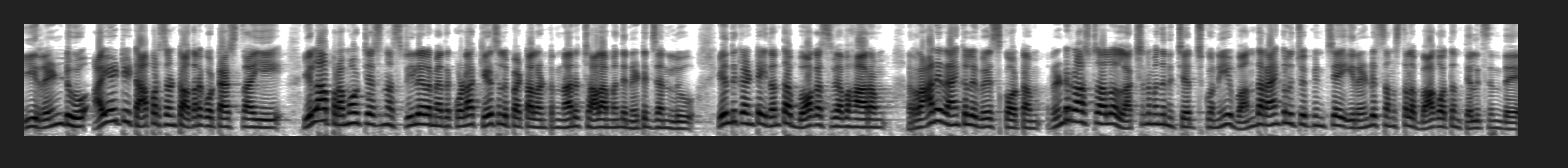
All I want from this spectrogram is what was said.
ఈ రెండు ఐఐటి టాపర్స్ అంటూ అదరగొట్టేస్తాయి. ఇలా ప్రమోట్ చేసిన శ్రీలీల మీద కూడా కేసులు పెట్టాలంటున్నారు చాలా మంది నెటిజన్లు. ఎందుకంటే ఇదంతా బోగస్ వ్యవహారం. రాని ర్యాంకులు వేసుకోవటం. రెండు రాష్ట్రాల్లో లక్షల మందిని చేర్చుకుని వంద ర్యాంకులు చూపించే ఈ రెండు సంస్థల భాగవతం తెలిసిందే.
